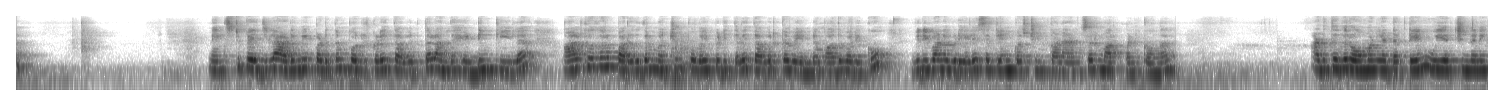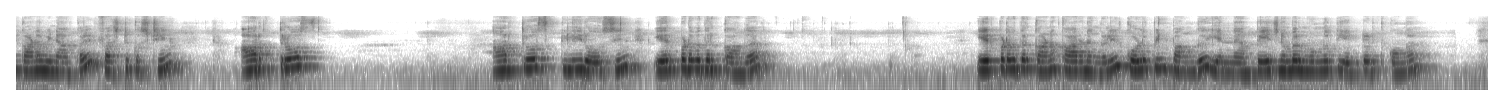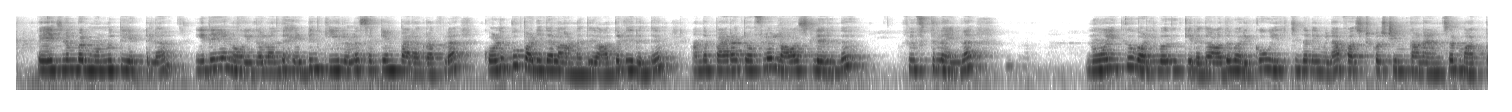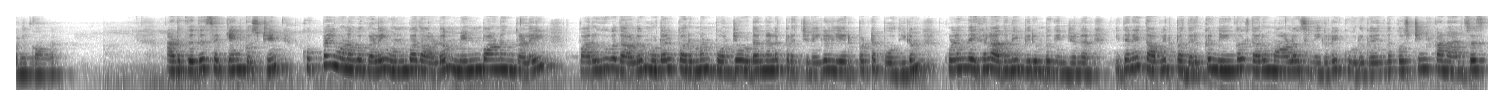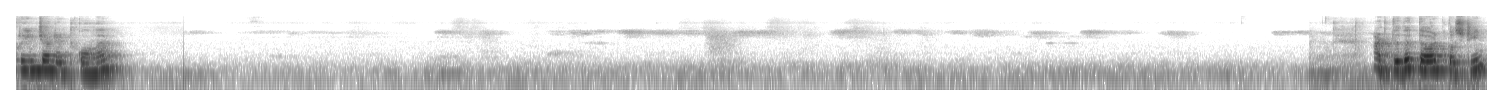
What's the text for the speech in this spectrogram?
நெக்ஸ்ட் பேஜில் அடிமைப்படுத்தும் பொருட்களை தவிர்த்தல். அந்த ஹெட்டிங் கீழே ஆல்கஹால் பருகுதல் மற்றும் புகைப்பிடித்தலை தவிர்க்க வேண்டும். அது வரைக்கும் விரிவான விடியலை செகண்ட் கொஸ்டினுக்கான ஆன்சர் மார்க் பண்ணிக்கோங்க. அடுத்தது ரோமன் லெட்டர் டென் உயர் சிந்தனைக்கான வினாக்கள். ஃபஸ்ட்டு கொஸ்டின் ஆர்த்ரோஸ் ஆர்த்ரோஸ்கிளிரோசின் ஏற்படுவதற்காக ஏற்படுவதற்கான காரணங்களில் கொழுப்பின் பங்கு என்ன? பேஜ் நம்பர் முந்நூற்றி எட்டு எடுத்துக்கோங்க. பேஜ் நம்பர் முந்நூற்றி எட்டில் இதய நோய்கள் அந்த ஹெட்டின் கீழே உள்ள செகண்ட் பேராகிராஃபில் கொழுப்பு படிதலானது. அதிலிருந்து அந்த பேராகிராஃபில் லாஸ்ட்லேருந்து ஃபிஃப்த் லைனில் நோய்க்கு வழிவகுக்கிறது. அது வரைக்கும் உயிர் சிந்தனை வினா ஃபர்ஸ்ட் கொஸ்டினுக்கான ஆன்சர் மார்க் பண்ணிக்கோங்க. அடுத்தது செகண்ட் கொஸ்டின் குப்பை உணவுகளை உண்பதாலும் மின்பானங்களை பருகுவதாலும் உடல் பருமன் போன்ற உடல்நல பிரச்சனைகள் ஏற்பட்ட போதிலும் குழந்தைகள் அதனை விரும்புகின்றனர். இதனை தவிர்ப்பதற்கு நீங்கள் தரும் ஆலோசனைகளை கூறுக. இந்த கொஸ்டினுக்கான ஆன்சர் ஸ்க்ரீன்ஷாட் எடுத்துக்கோங்க. அடுத்தது தேர்ட் கொஸ்டின்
